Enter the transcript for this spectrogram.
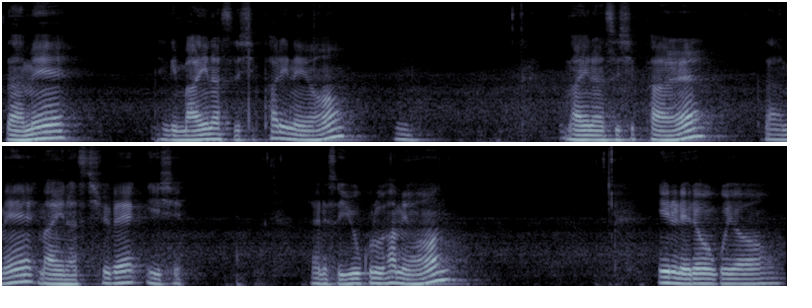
그 다음에 여기 마이너스 18이네요. 음. 마이너스 18, 그 다음에 마이너스 720. 자, 그래서 6으로 하면 1 내려오고요.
